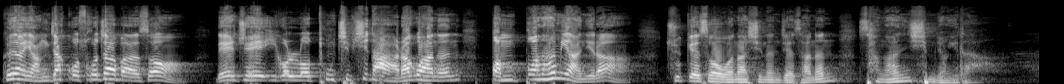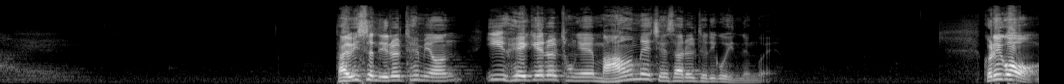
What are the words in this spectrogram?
그냥 양 잡고 소 잡아서 내 죄 이걸로 통칩시다라고 하는 뻔뻔함이 아니라 주께서 원하시는 제사는 상한 심령이다. 다윗은 이를테면 이 회개를 통해 마음의 제사를 드리고 있는 거예요. 그리고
